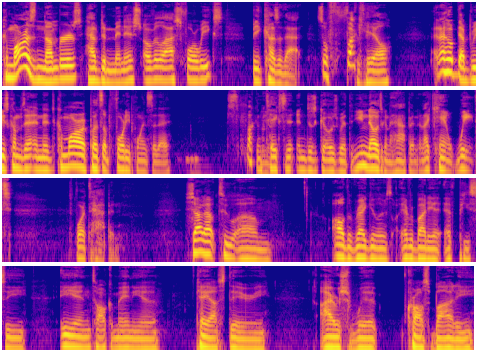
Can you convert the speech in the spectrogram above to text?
Kamara's numbers have diminished over the last four weeks because of that. So fuck Hill, and I hope that Brees comes in and then Kamara puts up forty points today. Just fucking takes it and just goes with it. You know it's gonna happen, and I can't wait for it to happen. Shout out to um all the regulars, everybody at FPC, Ian, Talkomania, Chaos Theory, Irish Whip, Crossbody,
